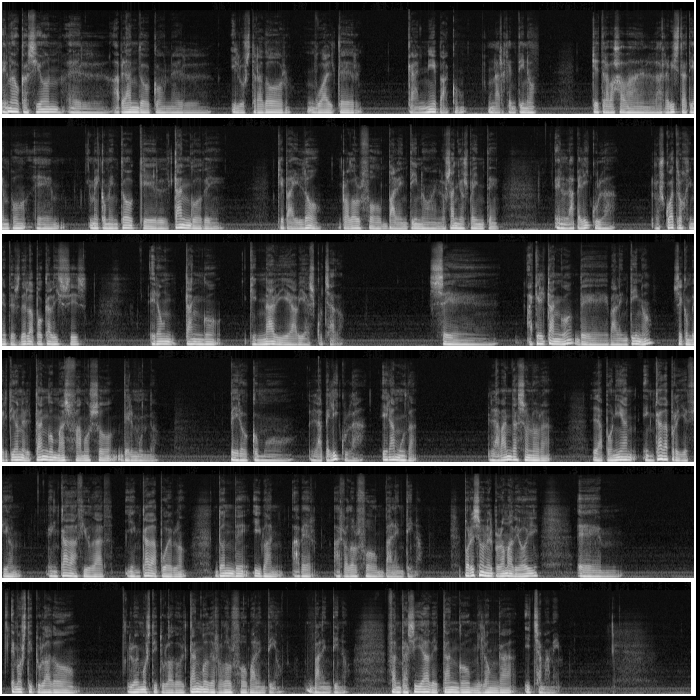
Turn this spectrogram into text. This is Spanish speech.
En una ocasión, hablando con el ilustrador Walter Canebaco, un argentino que trabajaba en la revista Tiempo, eh, me comentó que el tango de que bailó Rodolfo Valentino en los años 20 en la película Los cuatro jinetes del apocalipsis era un tango que nadie había escuchado. aquel tango de Valentino se convirtió en el tango más famoso del mundo. Pero como la película era muda, la banda sonora la ponían en cada proyección, en cada ciudad y en cada pueblo donde iban a ver a Rodolfo Valentino. Por eso en el programa de hoy eh, hemos titulado, lo hemos titulado El tango de Rodolfo Valentino, Valentino, fantasía de tango, milonga y chamamé.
